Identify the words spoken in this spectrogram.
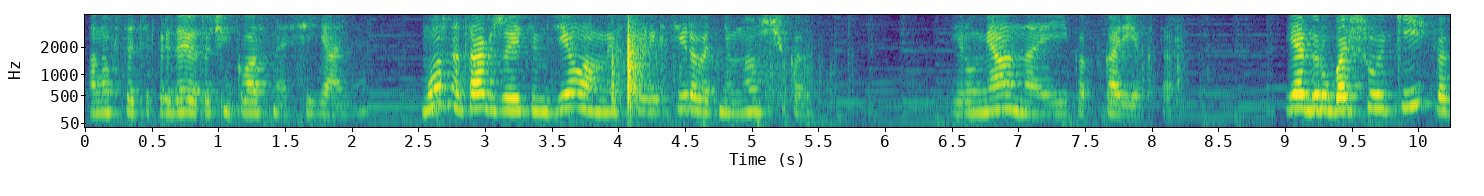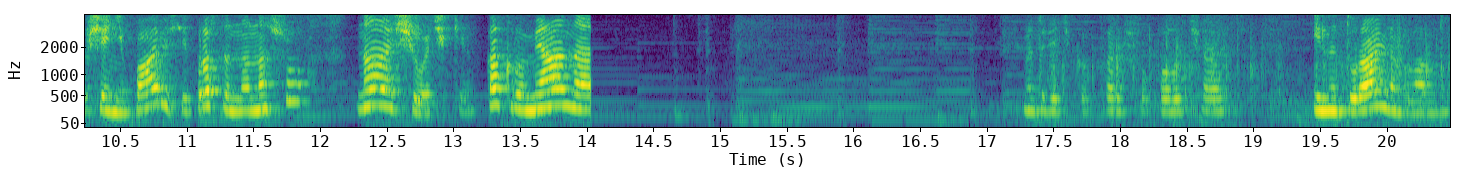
Оно, кстати, придает очень классное сияние. Можно также этим делом и скорректировать немножечко и румяна, и как корректор. Я беру большую кисть, вообще не парюсь, и просто наношу на щечки, как румяна. Смотрите, как хорошо получается. И натурально, главное.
